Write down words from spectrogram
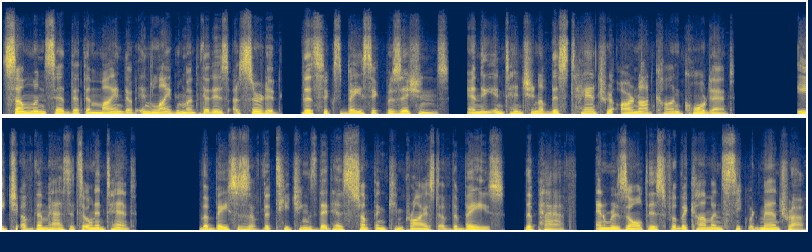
Someone said that the mind of enlightenment that is asserted, the six basic positions, and the intention of this Tantra are not concordant. Each of them has its own intent. The basis of the teachings that has something comprised of the base, the path, and result is for the common secret mantra.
